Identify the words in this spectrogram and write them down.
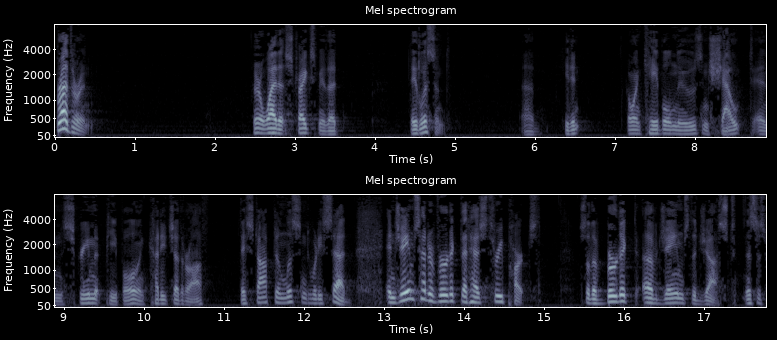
brethren. I don't know why that strikes me that they listened. Uh, he didn't go on cable news and shout and scream at people and cut each other off. They stopped and listened to what he said. And James had a verdict that has three parts. So, the verdict of James the Just. This is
